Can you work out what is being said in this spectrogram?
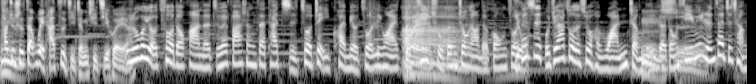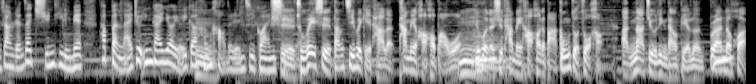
他就是在为他自己争取机会啊！如果有错的话呢，只会发生在他只做这一块，没有做另外一块基础更重要的工作。但是我觉得他做的是很完整的一个东西，因为人在职场上，人在群体里面，他本来就应该要有一个很好的人际关系。是，除非是当机会给他了，他没有好好把握，又或者是他没好好的把工作做好啊，那就另当别论。不然的话，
